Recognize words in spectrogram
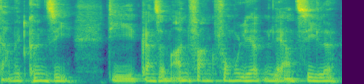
Damit können Sie die ganz am Anfang formulierten Lernziele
